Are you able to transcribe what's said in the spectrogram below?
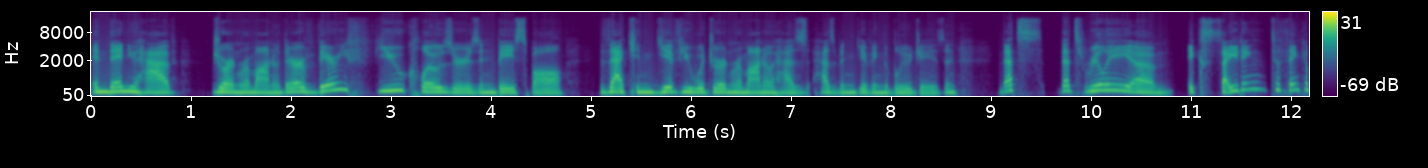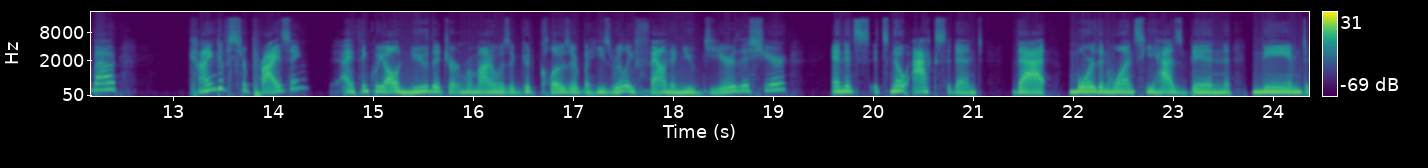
And then you have Jordan Romano. There are very few closers in baseball that can give you what Jordan Romano has has been giving the Blue Jays. And that's that's really um, exciting to think about. Kind of surprising. I think we all knew that Jordan Romano was a good closer, but he's really found a new gear this year, and it's it's no accident that more than once he has been named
